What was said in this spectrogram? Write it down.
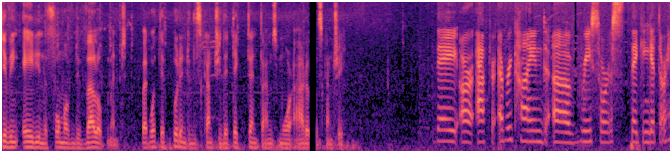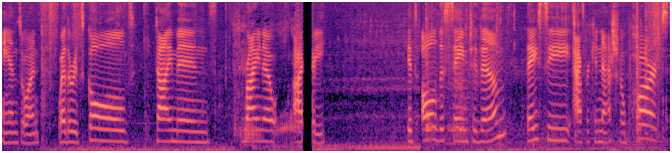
giving aid in the form of development. But what they've put into this country, they take 10 times more out of this country. They are after every kind of resource they can get their hands on, whether it's gold, diamonds, rhino, ivory. It's all the same to them. They see African national parks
